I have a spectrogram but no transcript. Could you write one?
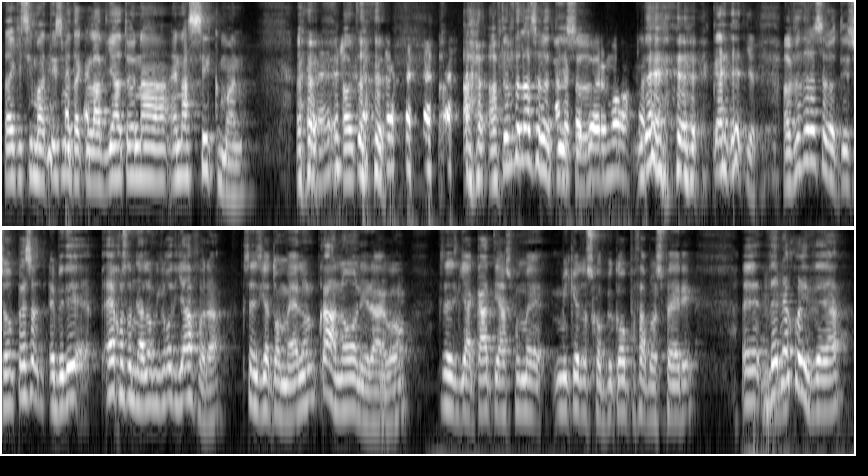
Θα έχει σχηματίσει με τα κλαδιά του ένα, ένα Σίκμαν. Αυτό, α- αυτό θέλω να σε Πάμε ρωτήσω. στον κορμό. ναι, κάτι τέτοιο. Αυτό θέλω να σε ρωτήσω. Πες, επειδή έχω στο μυαλό μου και εγώ διάφορα. Ξέρεις, για το μέλλον, κάνω όνειρα εγώ. Ξέρεις, για κάτι ας πούμε μη κερδοσκοπικό που θα προσφέρει. Ε, Δεν έχω ιδέα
